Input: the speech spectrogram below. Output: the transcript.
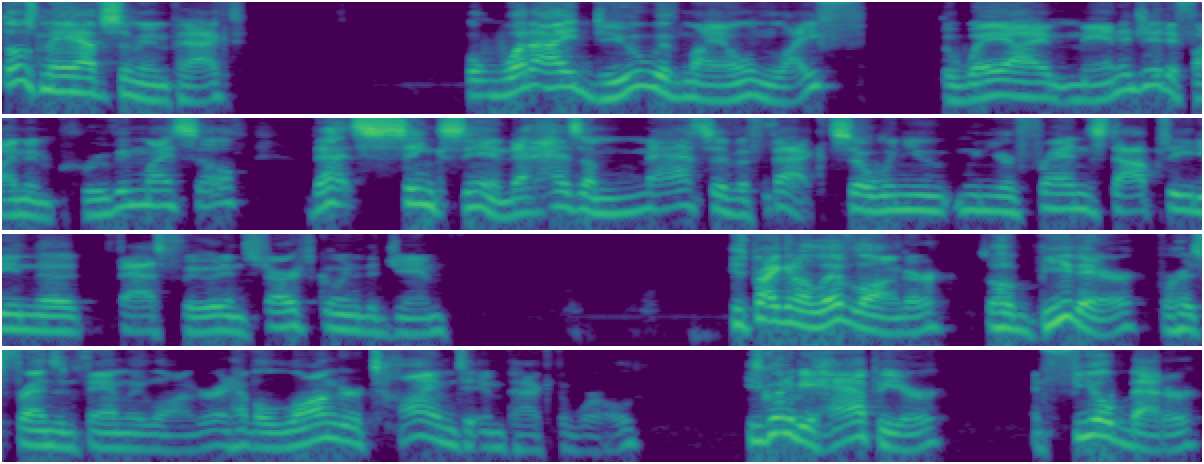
Those may have some impact. But what I do with my own life, the way I manage it, if I'm improving myself, that sinks in. That has a massive effect. So when you when your friend stops eating the fast food and starts going to the gym, he's probably going to live longer. So he'll be there for his friends and family longer and have a longer time to impact the world he's going to be happier and feel better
